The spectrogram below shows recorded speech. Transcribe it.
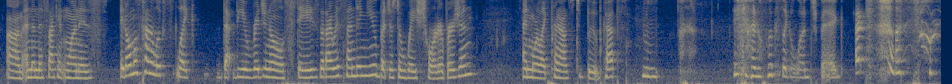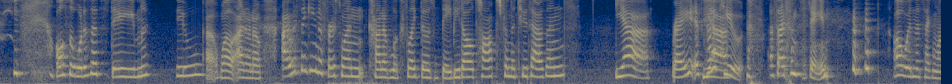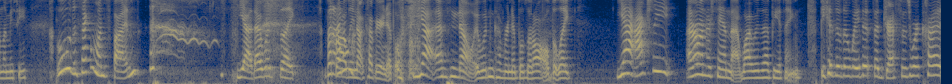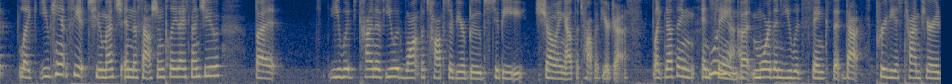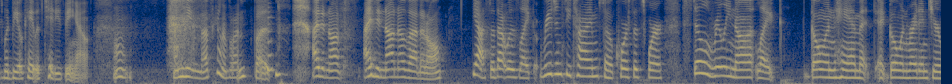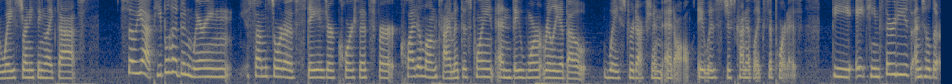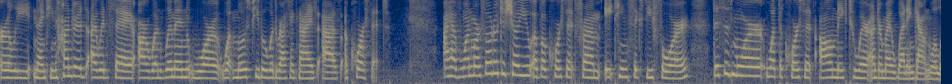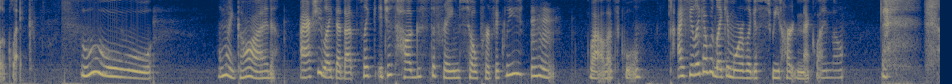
Um, and then the second one is it almost kind of looks like that the original stays that I was sending you, but just a way shorter version and more like pronounced boob cups. It kind of looks like a lunch bag. I'm sorry. Also, what is that stain? Ew. Oh, well, I don't know. I was thinking the first one kind of looks like those baby doll tops from the 2000s, Yeah. right? It's kind of Yeah. cute, aside from the stain. Oh, and the second one, let me see. Ooh, the second one's fun. yeah, that would like But probably not cover your nipples. yeah, um, no, it wouldn't cover nipples at all. But like, yeah, actually, I don't understand that. Why would that be a thing? because of the way that the dresses were cut. Like you can't see it too much in the fashion plate I sent you, but you would kind of you would want the tops of your boobs to be showing out the top of your dress. Like nothing insane, yeah. but more than you would think that that previous time periods would be okay with titties being out. Oh. I mean, that's kind of fun, but I did not I did not know that at all. Yeah, so that was like Regency time, so corsets were still really not like going ham at, at going right into your waist or anything like that. So yeah, people had been wearing some sort of stays or corsets for quite a long time at this point, and they weren't really about waist reduction at all. It was just kind of like supportive. The 1830s until the early 1900s, I would say, are when women wore what most people would recognize as a corset. I have one more photo to show you of a corset from 1864. This is more what the corset I'll make to wear under my wedding gown will look like. Ooh. Oh my god. I actually like that. That's like it just hugs the frame so perfectly. Mm-hmm. Wow, that's cool. I feel like I would like it more of like a sweetheart neckline though.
